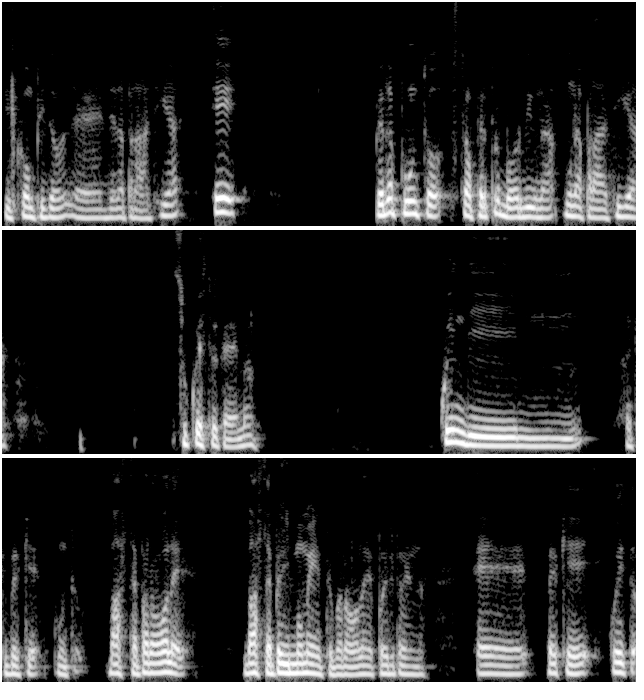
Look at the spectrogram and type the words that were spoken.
il compito eh, della pratica e per l'appunto sto per proporvi una, una pratica su questo tema. Quindi, anche perché appunto basta parole, basta per il momento parole, poi riprendo, eh, perché questo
